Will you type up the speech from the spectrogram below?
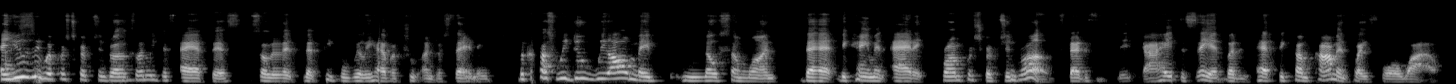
And I usually see. with prescription drugs, let me just add this so that, that people really have a true understanding. Because we do, we all may know someone that became an addict from prescription drugs. That is, I hate to say it, but it had become commonplace for a while.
